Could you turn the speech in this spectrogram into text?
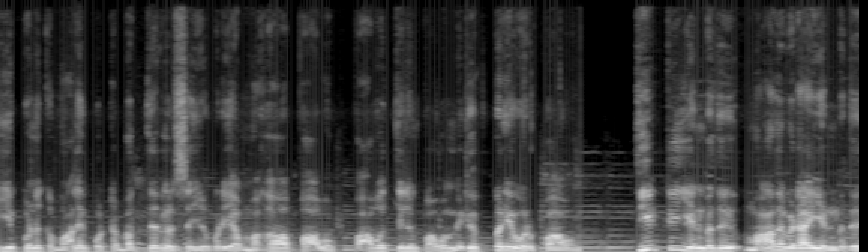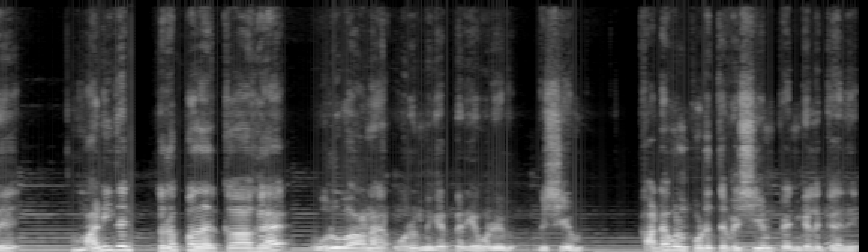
ஐயப்பனுக்கு மாலை போட்ட பக்தர்கள் செய்யக்கூடிய மகா பாவம். பாவத்திலும் பாவம் மிகப்பெரிய ஒரு பாவம். தீட்டு என்பது மாதவிடாய் என்பது மனிதன் பிறப்பதற்காக உருவான ஒரு மிகப்பெரிய ஒரு விஷயம். கடவுள் கொடுத்த விஷயம் பெண்களுக்கு அது.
